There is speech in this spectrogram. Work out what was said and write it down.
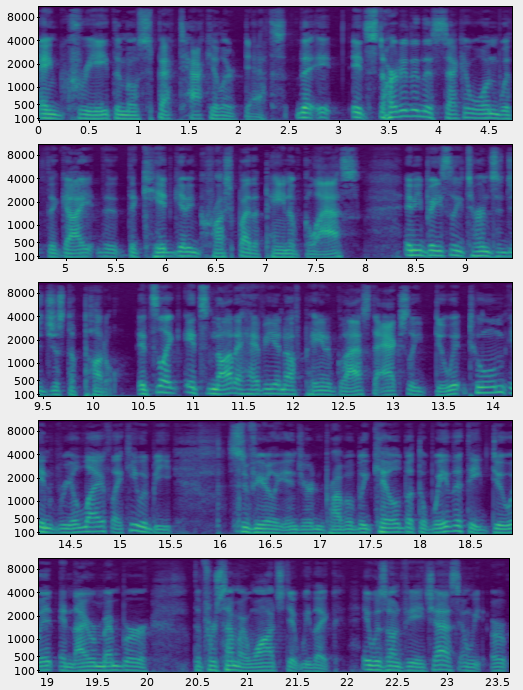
and create the most spectacular deaths? The, it, it started in the second one with the guy, the, the kid getting crushed by the pane of glass, and he basically turns into just a puddle. It's like, it's not a heavy enough pane of glass to actually do it to him in real life. Like, he would be severely injured and probably killed. But the way that they do it, and I remember the first time I watched it, we like it was on VHS and we or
